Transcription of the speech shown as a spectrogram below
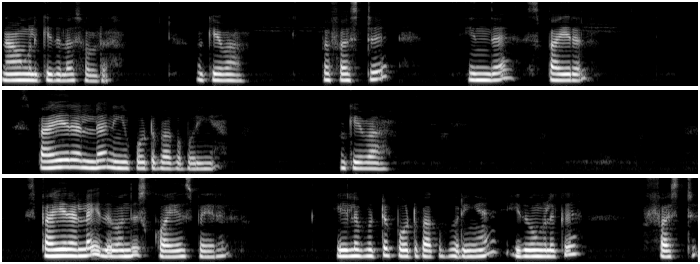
நான் உங்களுக்கு இதில் சொல்கிறேன் ஓகேவா இப்போ ஃபஸ்ட்டு இந்த ஸ்பைரல் ஸ்பைரலில் நீங்கள் போட்டு பார்க்க போகிறீங்க ஓகேவா ஸ்பைரலில் இது வந்து ஸ்கொயர் ஸ்பைரல் இதில் போட்டு போட்டு பார்க்க போகிறீங்க இது உங்களுக்கு ஃபஸ்ட்டு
